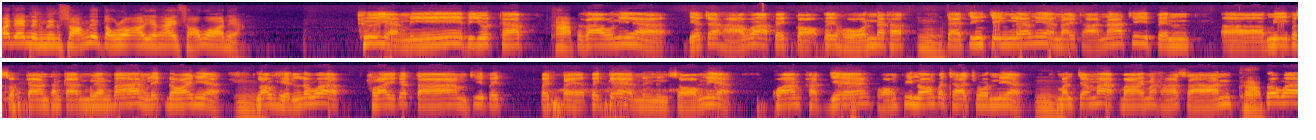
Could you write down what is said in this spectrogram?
ประเด็นหนึ่งหนึ่งสองนี่ตกลงเอายังไงสวเนี่ย คืออย่างนี้พิยุทธครับ ครับ เราเนี่ยเดี๋ยวจะหาว่าไปเกาะไปโหนนะครับ อืม แต่จริงๆแล้วเนี่ยในฐานะที่เป็นเอ่อมีประสบการณ์ทางการเมืองบ้างเล็กน้อยเนี่ย อืม เราเห็นแล้วว่าใครก็ตามที่ไปไปแตะไปแก้หนึ่งหนึ่งสองเนี่ย ความขัดแย้งของพี่น้องประชาชนเนี่ยอืม มันจะมากมายมหาศาล ครับ เพราะว่า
